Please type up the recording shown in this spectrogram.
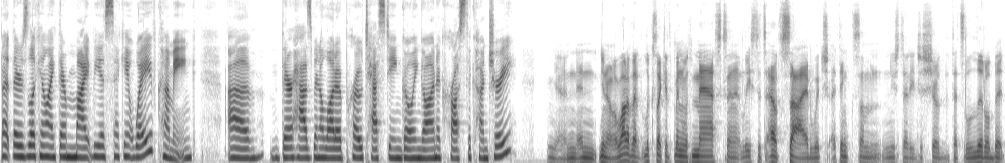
but there's looking like there might be a second wave coming. Um, there has been a lot of protesting going on across the country. Yeah, and, and you know, a lot of that looks like it's been with masks, and at least it's outside, which I think some new study just showed that that's a little bit,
